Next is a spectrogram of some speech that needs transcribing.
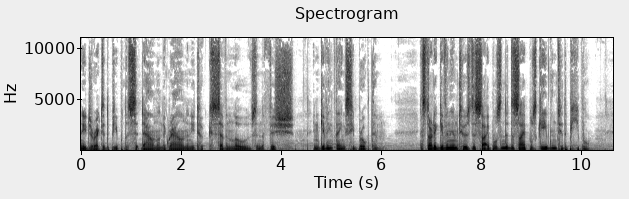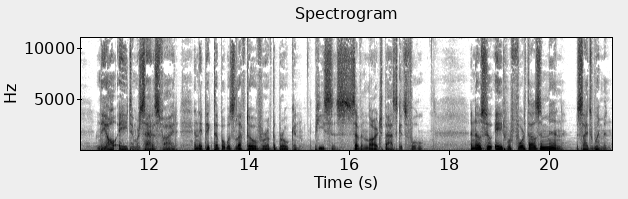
And he directed the people to sit down on the ground, and he took seven loaves and the fish, and giving thanks, he broke them, and started giving them to his disciples, and the disciples gave them to the people. And they all ate and were satisfied, and they picked up what was left over of the broken pieces, seven large baskets full. And those who ate were four thousand men, besides women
